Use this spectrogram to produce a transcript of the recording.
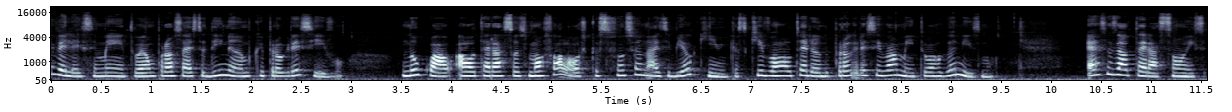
Envelhecimento é um processo dinâmico e progressivo, no qual há alterações morfológicas, funcionais e bioquímicas que vão alterando progressivamente o organismo. Essas alterações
